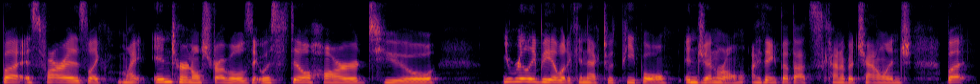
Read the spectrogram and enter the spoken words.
But as far as like my internal struggles, it was still hard to you really be able to connect with people in general. I think that that's kind of a challenge. But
